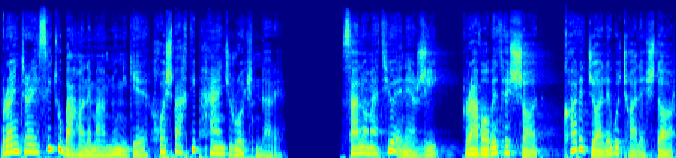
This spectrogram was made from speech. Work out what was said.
براین تریسی تو بهانه ممنوع میگه خوشبختی پنج رکن داره. سلامتی و انرژی، روابط شاد، کار جالب و چالشدار،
